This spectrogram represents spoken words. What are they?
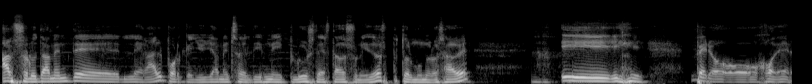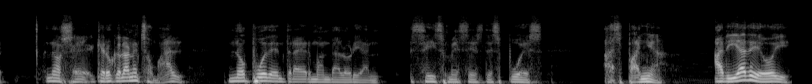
absolutamente legal, porque yo ya me he hecho el Disney Plus de Estados Unidos, todo el mundo lo sabe. Y. Pero, joder, no sé, creo que lo han hecho mal. No pueden traer Mandalorian seis meses después a España. A día de hoy,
